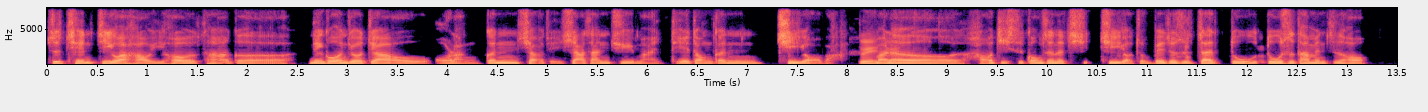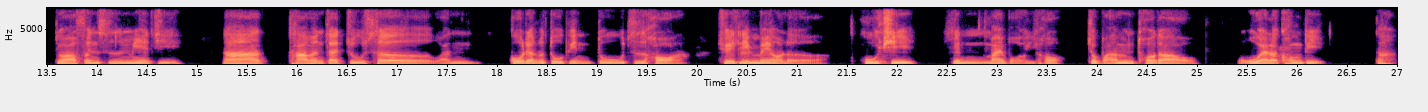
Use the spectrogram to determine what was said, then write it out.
之前计划好以后，他那个连国文就叫欧朗跟小杰下山去买铁桶跟汽油吧。对，买了好几十公升的汽汽油，准备就是在毒毒死他们之后就要焚尸灭迹。那他们在注射完。过量的毒品毒物之后啊，确定没有了呼吸跟脉搏以后，就把他们拖到屋外的空地。那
